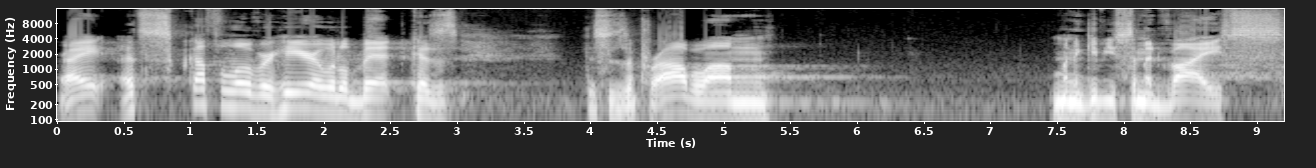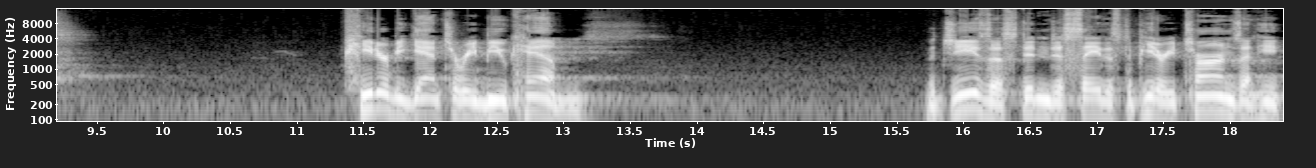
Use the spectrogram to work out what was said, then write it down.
right? Let's scuffle over here a little bit because this is a problem. I'm going to give you some advice. Peter began to rebuke him. But Jesus didn't just say this to Peter. He turns and he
